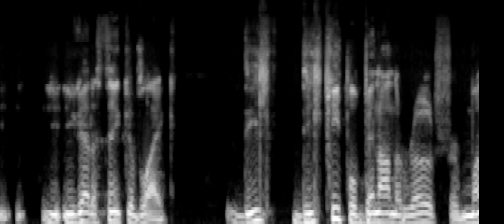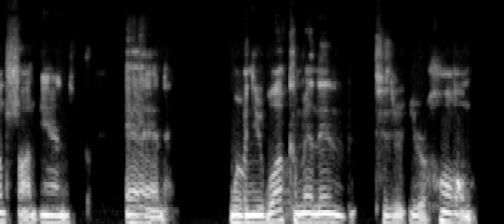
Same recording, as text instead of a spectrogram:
you, you got to think of like these these people been on the road for months on end, and when you welcome them into your home,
